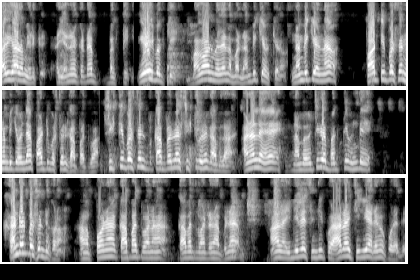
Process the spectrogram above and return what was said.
பரிகாரம் இருக்கு. அது என்னன்னு கேட்டா பக்தி. இறை பக்தி. பகவான் மேல நம்ம நம்பிக்கை வைக்கணும். நம்பிக்கைன்னா ஃபார்ட்டி பர்சன்ட் நம்பிக்கை வந்தா ஃபார்ட்டி பர்சன்ட் காப்பாற்றுவான் சிக்ஸ்டி பர்சன்ட் காப்பாற்றினா சிக்ஸ்டி பர்சன்ட் காப்பாற்றுவான் அதனால நம்ம வச்சுக்கிற பக்தி வந்து ஹண்ட்ரட் பர்சன்ட் இருக்கணும். அவன் போனா காப்பாற்றுவானா காப்பாற்ற மாட்டானா அப்படின்னா ஆளை இதுவே சிந்திக்க ஆராய்ச்சியே இறங்கக்கூடாது.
